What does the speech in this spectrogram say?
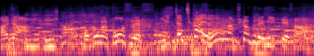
あれちゃん、ここがコースです。めっちゃ近いこねんな近くで見てさ、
